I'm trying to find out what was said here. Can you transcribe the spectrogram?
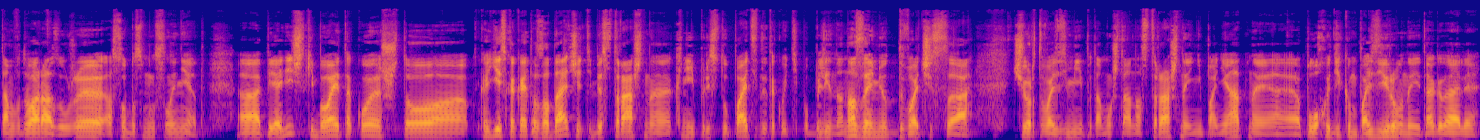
там в два раза уже особо смысла нет. А, периодически бывает такое, что есть какая-то задача, тебе страшно к ней приступать, и ты такой, типа, блин, она займет два часа, черт возьми, потому что она страшная, непонятная, плохо декомпозированная и так далее.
